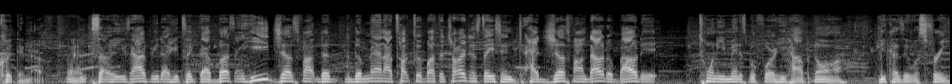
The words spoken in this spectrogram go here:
quick enough. Right. So he's happy that he took that bus, and he just found the the man I talked to about the charging station had just found out about it 20 minutes before he hopped on because it was free.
